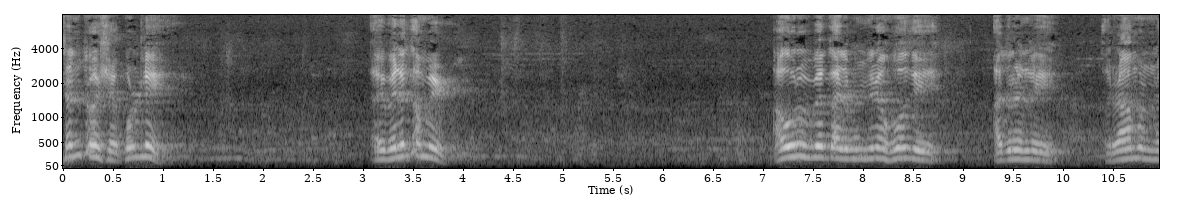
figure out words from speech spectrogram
ಸಂತೋಷ ಕೊಡಲಿ. ಐ ವೆಲ್ಕಮ್ ಇಟ್ ಅವರು ಬೇಕಾದ ಮುಂದಿನ ಹೋಗಿ ಅದರಲ್ಲಿ ರಾಮನ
